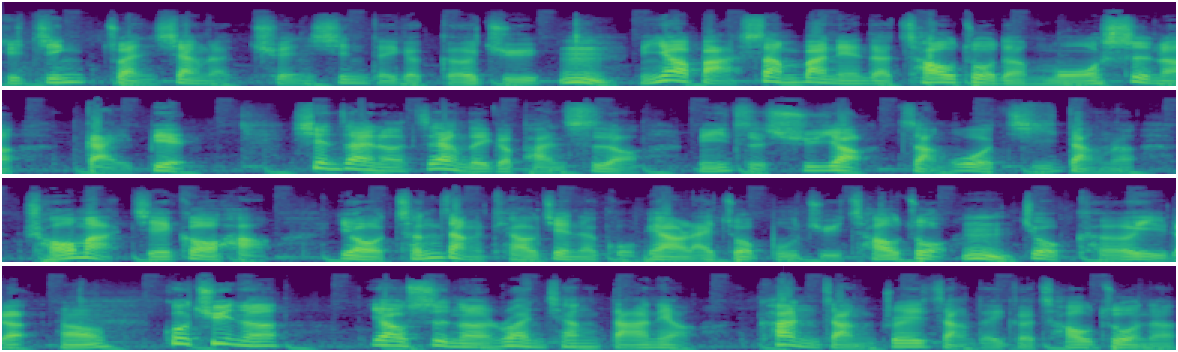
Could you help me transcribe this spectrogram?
已经转向了全新的一个格局，嗯，你要把上半年的操作的模式呢改变。现在呢这样的一个盘势哦，你只需要掌握几档呢筹码结构好。有成长条件的股票来做布局操作，嗯，就可以了。好，过去呢，要是呢乱枪打鸟、看涨追涨的一个操作呢，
